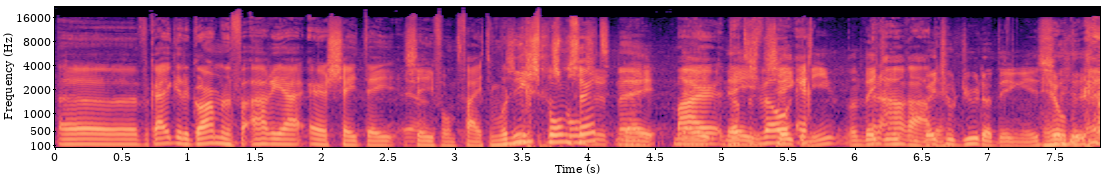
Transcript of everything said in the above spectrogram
Eh even kijken, de Garmin Varia RCT 715. Wordt niet gesponsord. Nee. Maar nee, dat is wel zeker echt niet. Want weet een je, hoe, aanrader. weet je hoe duur dat ding is? Heel duur.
